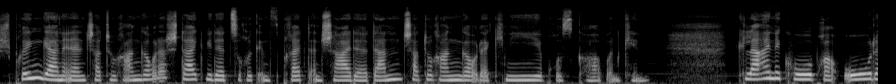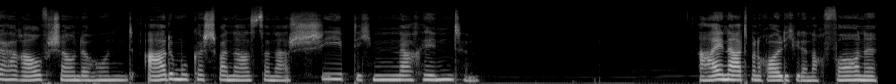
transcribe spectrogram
spring gerne in ein Chaturanga oder steig wieder zurück ins Brett. Entscheide dann Chaturanga oder Knie, Brustkorb und Kinn. Kleine Kobra oder heraufschauender Hund, Adho Mukha Svanasana, schieb dich nach hinten. Einatmen, roll dich wieder nach vorne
